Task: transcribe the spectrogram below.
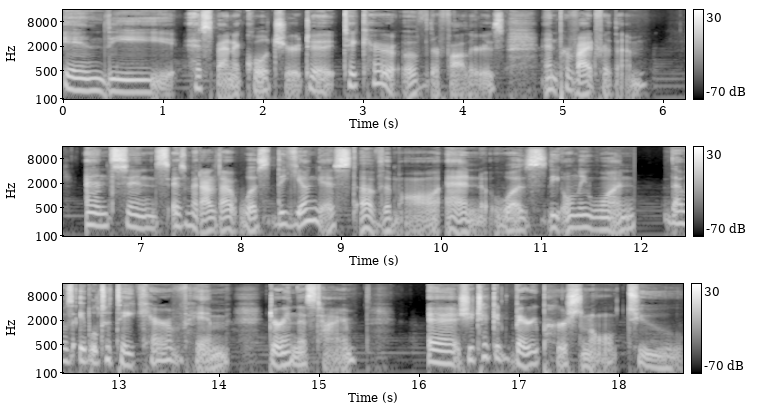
in the Hispanic culture to take care of their fathers and provide for them. And since Esmeralda was the youngest of them all and was the only one that was able to take care of him during this time, uh, she took it very personal to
